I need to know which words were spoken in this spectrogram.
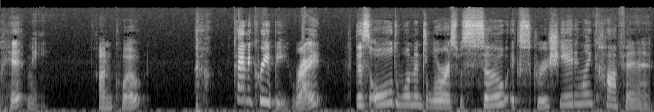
hit me. Unquote. kind of creepy, right? This old woman, Dolores, was so excruciatingly confident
